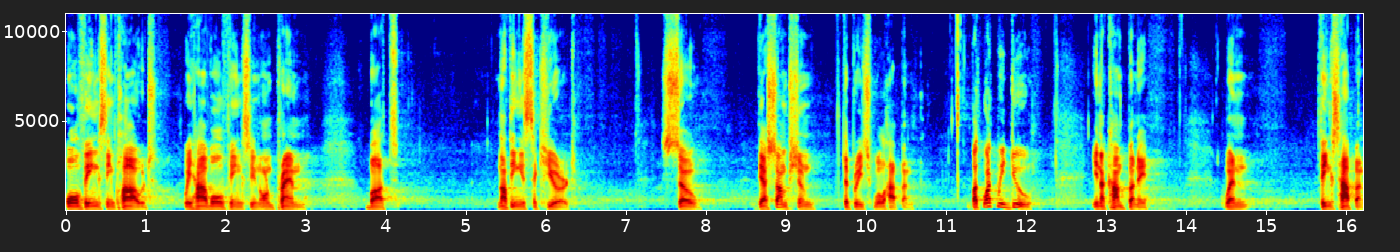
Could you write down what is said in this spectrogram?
all things in cloud, we have all things in on-prem, but nothing is secured. So the assumption the breach will happen. But what we do in a company when things happen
